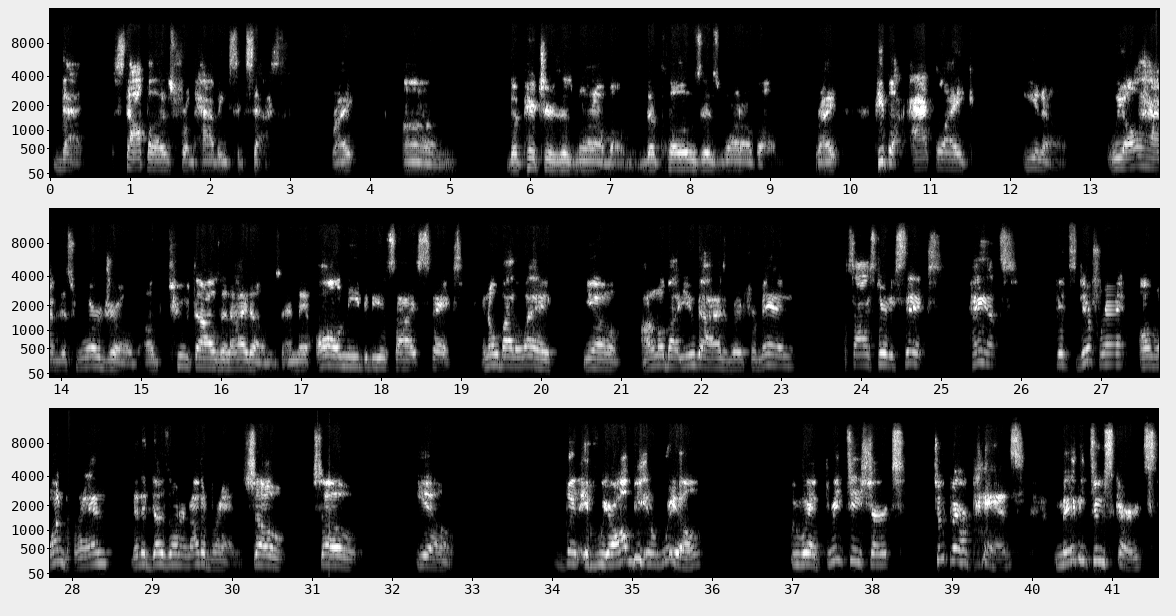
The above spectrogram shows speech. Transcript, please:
that stop us from having success, right? Um, the pictures is one of them. The clothes is one of them, right? People act like, you know, we all have this wardrobe of 2,000 items and they all need to be a size six. And oh, by the way, you know, I don't know about you guys, but for men, a size 36 pants fits different on one brand than it does on another brand. So, so, you know, but if we're all being real, we wear three t-shirts, two pair of pants, maybe two skirts,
